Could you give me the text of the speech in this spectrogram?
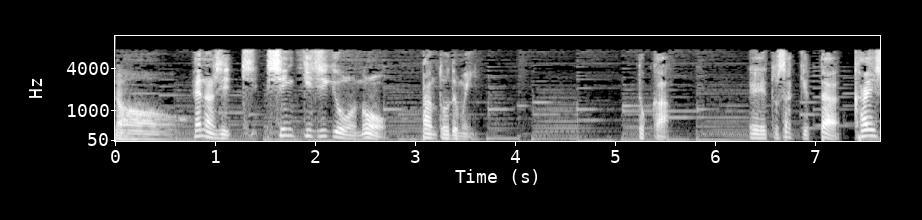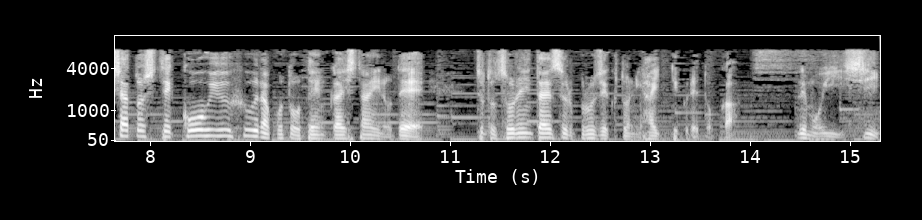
ああ。変な話、ち新規事業の担当でもいい。とか、えっ、と、さっき言った会社としてこういうふうなことを展開したいので、ちょっとそれに対するプロジェクトに入ってくれとか、でもいいし、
